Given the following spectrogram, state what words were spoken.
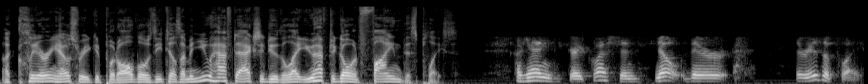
a clearinghouse where you could put all those details. I mean, you have to actually do the leg. You have to go and find this place. Again, great question. No, there there is a place.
